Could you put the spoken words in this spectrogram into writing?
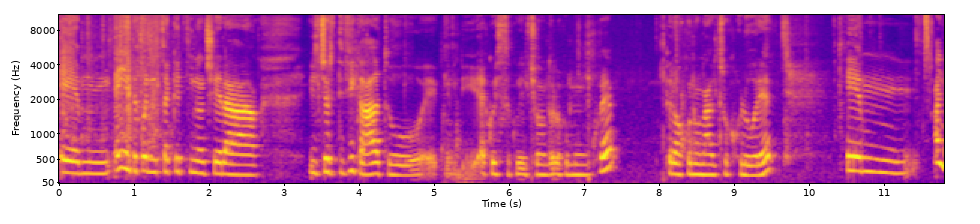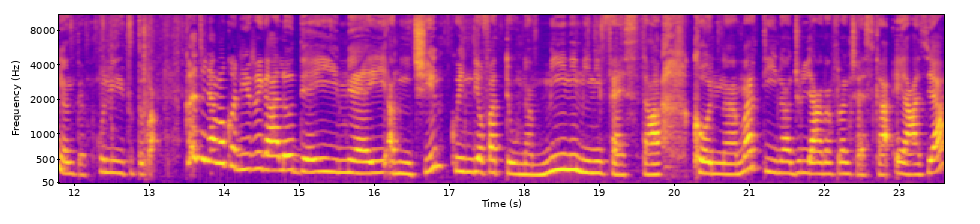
E, mm, e niente poi nel sacchettino c'era il certificato e quindi è questo qui il ciondolo comunque però con un altro colore. E, e niente quindi tutto qua. Continuiamo con il regalo dei miei amici, quindi ho fatto una mini mini festa con Martina, Giuliana, Francesca e Asia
